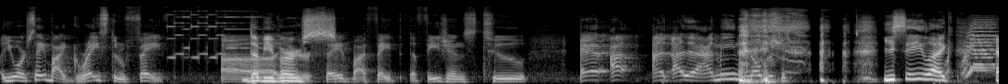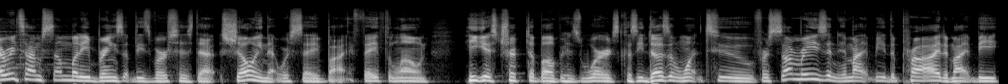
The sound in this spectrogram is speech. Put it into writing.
You are saved by grace through faith. Uh, w verse. saved by faith. Ephesians two. And I, I, I mean, no, you see, like every time somebody brings up these verses that showing that we're saved by faith alone, he gets tripped up over his words because he doesn't want to. For some reason, it might be the pride, it might be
